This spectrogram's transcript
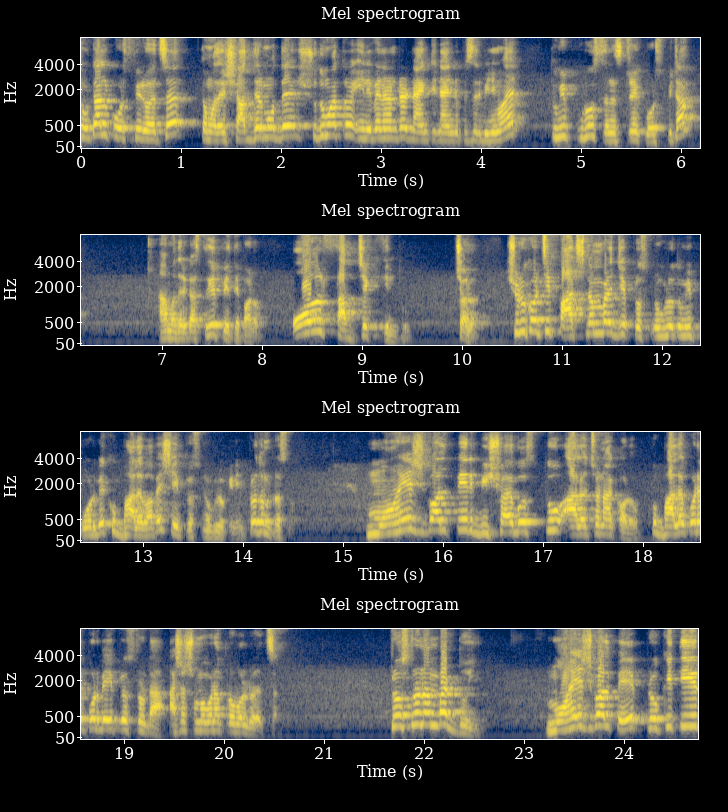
টোটাল কোর্স ফি রয়েছে তোমাদের সাধ্যের মধ্যে, শুধুমাত্র ইলেভেন হান্ড্রেড নাইনটি নাইন রুপিসের বিনিময়ে তুমি পুরো সেমিস্টারের কোর্স ফিটা আমাদের কাছ থেকে পেতে পারো। অল সাবজেক্ট কিন্তু। চলো শুরু করছি পাঁচ নম্বরের যে প্রশ্নগুলো তুমি পড়বে খুব ভালোভাবে, সেই প্রশ্নগুলোকে নিয়ে। প্রথম প্রশ্ন, মহেশ গল্পের বিষয়বস্তু আলোচনা করো। খুব ভালো করে পড়বে এই প্রশ্নটা, আসার সম্ভাবনা প্রবল রয়েছে। প্রশ্ন নাম্বার দুই, মহেশ গল্পে প্রকৃতির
